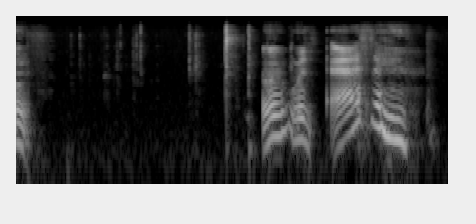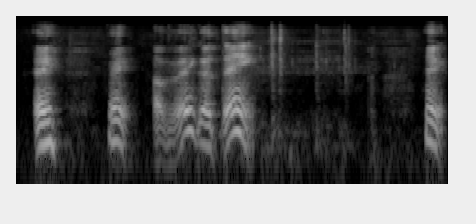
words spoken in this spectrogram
Uh, uh, which actually a, a, a very good thing. Hey,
